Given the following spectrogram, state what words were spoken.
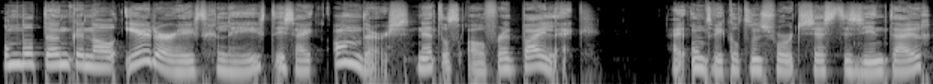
Omdat Duncan al eerder heeft geleefd, is hij anders, net als Alfred Bielek. Hij ontwikkelt een soort zesde zintuig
